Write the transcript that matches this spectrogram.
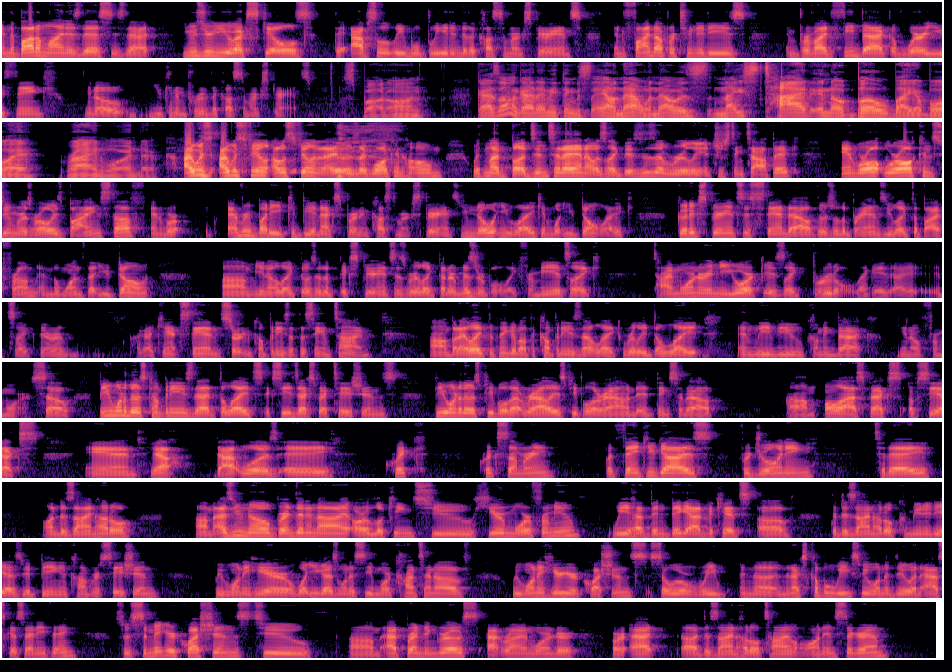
And the bottom line is this is that use your UX skills, they absolutely will bleed into the customer experience and find opportunities and provide feedback of where you think, you know, you can improve the customer experience. Spot on. Guys, I don't got anything to say on that one. That was nice tied in a bow by your boy Ryan Warrender. I was I was feeling I was feeling it. I was like walking home with my buds in today, and I was like, this is a really interesting topic. And we're all we're all consumers. We're always buying stuff, and we're everybody could be an expert in customer experience. You know what you like and what you don't like. Good experiences stand out. Those are the brands you like to buy from, and the ones that you don't, um, you know, like those are the experiences where like that are miserable. Like for me, it's like Time Warner in New York is like brutal. Like it, I, it's like they're like I can't stand certain companies at the same time. Um, but I like to think about the companies that like really delight and leave you coming back, you know, for more. So be one of those companies that delights, exceeds expectations. Be one of those people that rallies people around and thinks about um, all aspects of CX. And yeah, that was a quick, quick summary. But thank you guys for joining today on Design Huddle. Um, as you know, Brendan and I are looking to hear more from you. We have been big advocates of the Design Huddle community as it being a conversation. We want to hear what you guys want to see more content of, we want to hear your questions. So we, in the in the next couple weeks we want to do an ask us anything. So submit your questions to um, at Brendan Gross, at Ryan Warner, or at uh, Design Huddle Time on Instagram.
